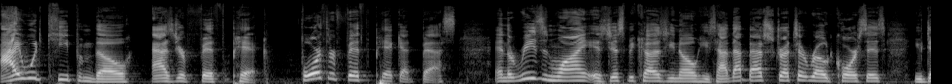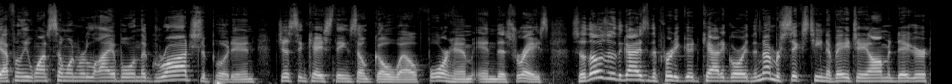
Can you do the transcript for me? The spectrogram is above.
I would keep him, though, as your fifth pick fourth or fifth pick at best. And the reason why is just because, you know, he's had that bad stretch at road courses. You definitely want someone reliable in the garage to put in just in case things don't go well for him in this race. So those are the guys in the pretty good category. The number 16 of AJ Allmendinger,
